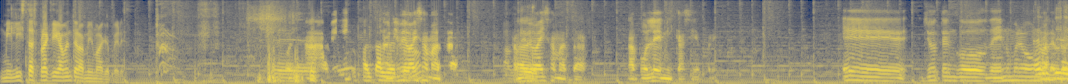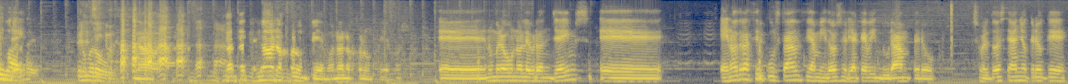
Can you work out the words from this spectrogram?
Mi lista es prácticamente la misma que Pérez. Pues Eh, a mí, falta a mí Alberto, me vais a matar. A mí me vais a matar. La polémica siempre. Eh, yo tengo de número uno a LeBron James. Número uno. No, no, no, no nos columpiemos, no nos columpiemos. Eh, número uno, LeBron James. Eh, en otra circunstancia, mi dos sería Kevin Durant, pero sobre todo este año creo que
